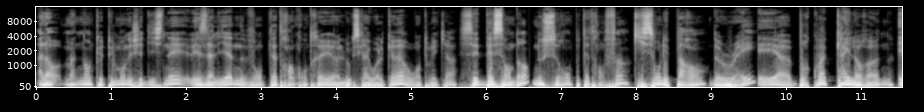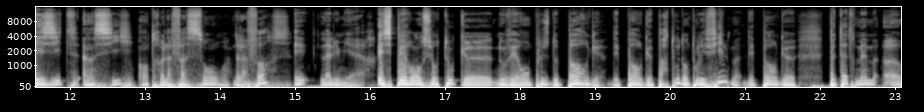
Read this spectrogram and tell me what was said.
Alors maintenant que tout le monde est chez Disney, les aliens vont peut-être rencontrer euh, Luke Skywalker ou en tous les cas ses descendants. Nous saurons peut-être enfin qui sont les parents de Rey? Et euh, pourquoi Kylo Ren hésite ainsi entre la face sombre de la Force et la lumière? Espérons surtout que nous verrons plus de porgs, des porgs partout dans tous les films, des porgs peut-être même euh,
